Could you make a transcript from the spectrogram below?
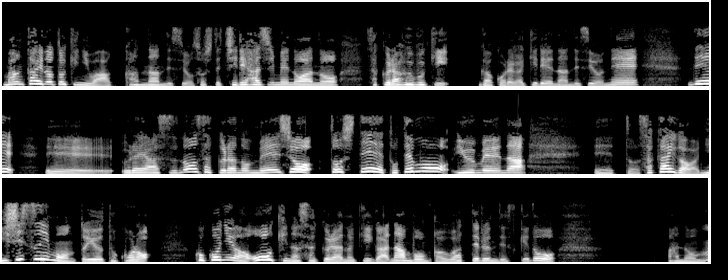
満開の時には圧巻なんですよ。そして散り始めのあの、桜吹雪がこれが綺麗なんですよね。で、えー、浦安の桜の名所としてとても有名な、えっ、と、境川西水門というところ。ここには大きな桜の木が何本か植わってるんですけど、あの、ま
